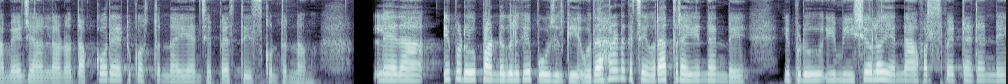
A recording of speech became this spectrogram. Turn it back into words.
అమెజాన్లోనో తక్కువ రేటుకు వస్తున్నాయి అని చెప్పేసి తీసుకుంటున్నాము. లేదా ఇప్పుడు పండుగలకి పూజలకి ఉదాహరణకి శివరాత్రి అయ్యిందండి. ఇప్పుడు ఈ మీషోలో ఎన్ని ఆఫర్స్ పెట్టాడండి?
